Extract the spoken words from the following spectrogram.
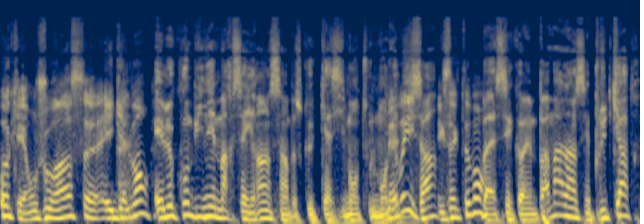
Ok, on joue Reims euh, également. Et le combiné Marseille-Reims, hein, parce que quasiment tout le monde Mais a oui, dit ça. exactement. Bah, c'est quand même pas mal, hein, c'est plus de 4.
